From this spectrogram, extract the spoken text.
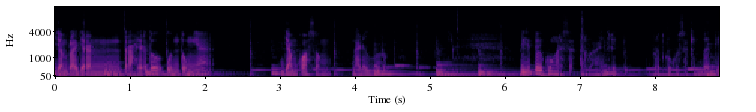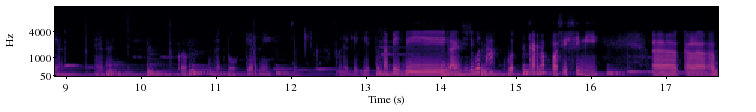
jam pelajaran terakhir tuh untungnya jam kosong nggak ada guru. Di situ gue ngerasa anjrit perutku kok sakit banget ya? Ya kan? Gue belat bokir nih? Udah kayak gitu. Tapi di lain sisi gue takut karena posisi nih uh, kalau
